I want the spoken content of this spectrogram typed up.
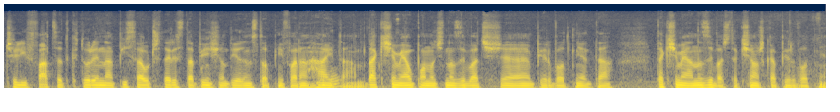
czyli facet, który napisał 451 stopni Fahrenheita. Tak się miał ponoć nazywać e, pierwotnie ta, tak się miała nazywać ta książka pierwotnie.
